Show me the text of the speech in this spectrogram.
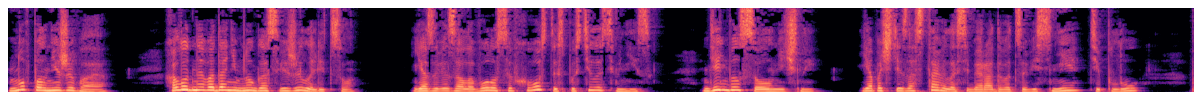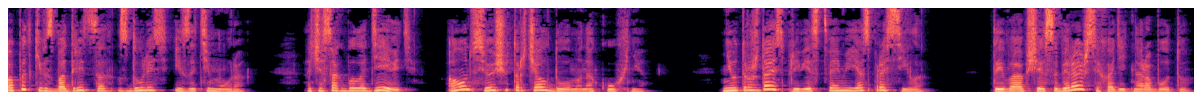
но вполне живая. Холодная вода немного освежила лицо. Я завязала волосы в хвост и спустилась вниз. День был солнечный. Я почти заставила себя радоваться весне, теплу. Попытки взбодриться сдулись из-за Тимура. На часах было девять, а он все еще торчал дома на кухне. Не утруждаясь приветствиями, я спросила — ты вообще собираешься ходить на работу?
